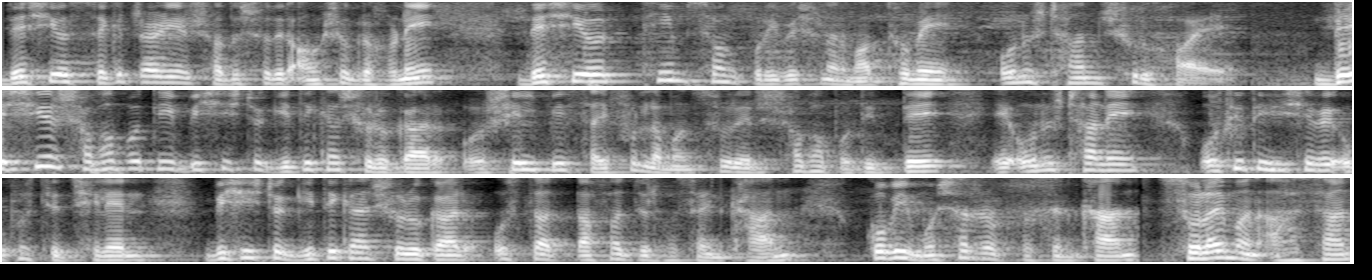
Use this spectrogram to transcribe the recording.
দেশীয় সেক্রেটারির সদস্যদের অংশগ্রহণে দেশীয় থিম সং পরিবেশনার মাধ্যমে অনুষ্ঠান শুরু হয়। দেশীয় সভাপতি, বিশিষ্ট গীতিকার, সুরকার ও শিল্পী সাইফুল্লাহ মনসুরের সভাপতিত্বে এ অনুষ্ঠানে অতিথি হিসেবে উপস্থিত ছিলেন বিশিষ্ট গীতিকার, সুরকার ওস্তাদ তাফাজ্জুল হোসেন খান, কবি মোশাররফ হোসেন খান, সোলাইমান আহসান,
